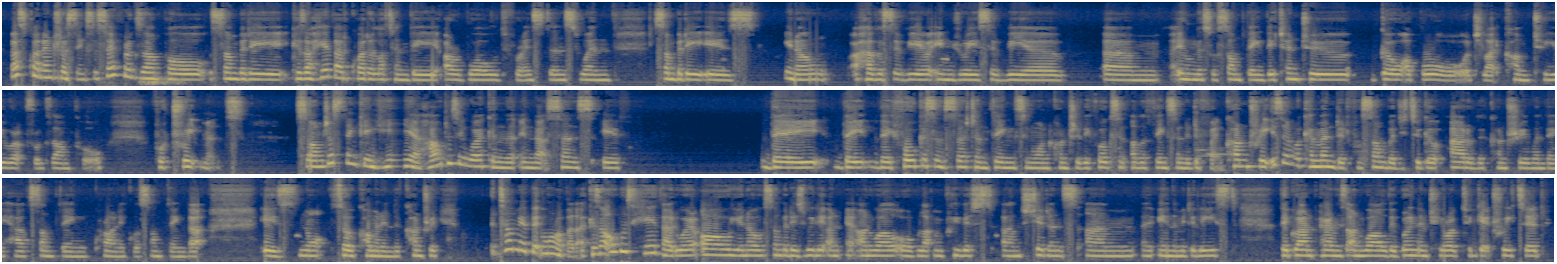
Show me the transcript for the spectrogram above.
That's quite interesting. So, say for example, somebody, because I hear that quite a lot in the Arab world, for instance, when somebody is, you know, have a severe injury, severe um, illness or something, they tend to go abroad, like come to Europe, for example, for treatments. So I'm just thinking here, how does it work in the, in that sense if they they they focus on certain things in one country, they focus on other things in a different country. Is it recommended for somebody to go out of the country when they have something chronic or something that is not so common in the country? Tell me a bit more about that because I always hear that where oh you know somebody's really un- unwell or like previous um, students um, in the Middle East, their grandparents unwell, they bring them to Europe to get treated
